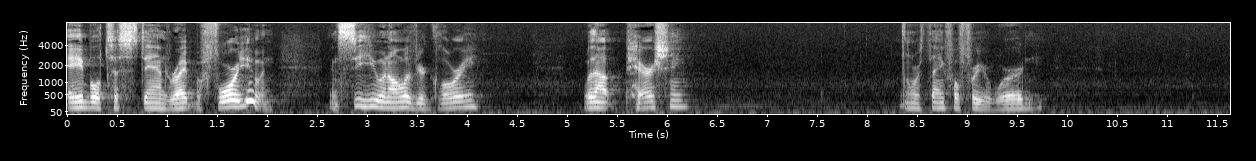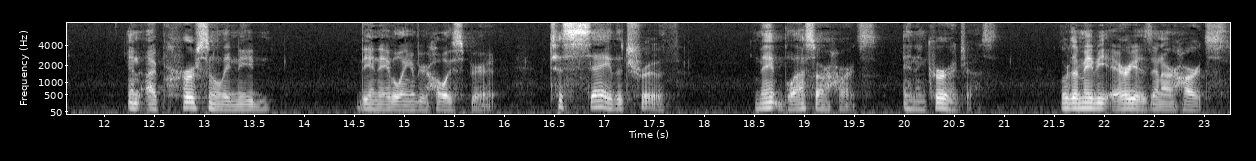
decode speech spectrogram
able to stand right before you and, and see you in all of your glory without perishing. And we're thankful for your word. And I personally need the enabling of your Holy Spirit to say the truth. May it bless our hearts and encourage us. Lord, there may be areas in our hearts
